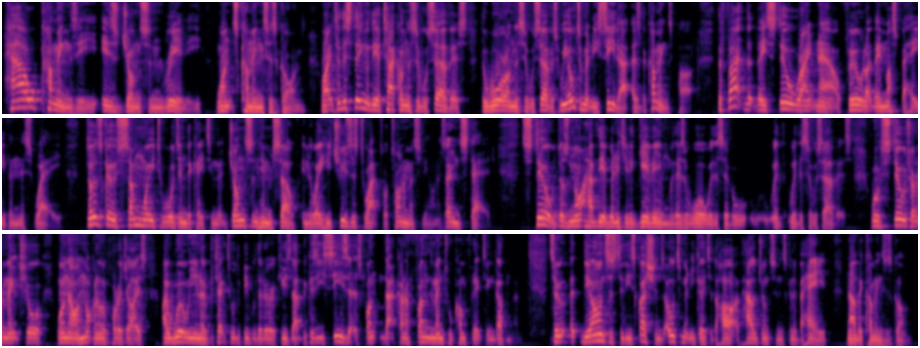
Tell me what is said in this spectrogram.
how Cummingsy is Johnson really once Cummings has gone, right? So this thing of the attack on the civil service, the war on the civil service, we ultimately see that as the Cummings part. The fact that they still right now feel like they must behave in this way does go some way towards indicating that Johnson himself, in the way he chooses to act autonomously on his own stead, still does not have the ability to give in with there's a war with the civil with with the civil service. We're still trying to make sure. Well, no, I'm not going to apologise. I will, you know, protect all the people that are accused of that because he sees it as fun, that kind of fundamental conflict in government. So uh, the answers to these questions ultimately go to the heart of how Johnson is going to behave now that Cummings is gone.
